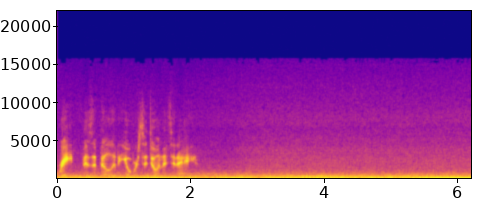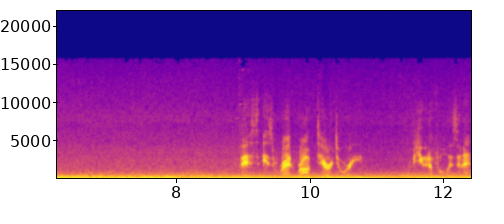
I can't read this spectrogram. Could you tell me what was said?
great visibility over Sedona today. This is Red Rock territory. Beautiful, isn't it?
